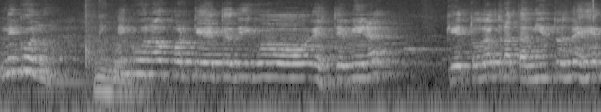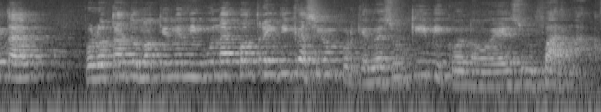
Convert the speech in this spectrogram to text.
Ninguno. Ninguno, Ninguno porque te digo, este, mira, que todo el tratamiento es vegetal por lo tanto, no tiene ninguna contraindicación porque no es un químico, no es un fármaco.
